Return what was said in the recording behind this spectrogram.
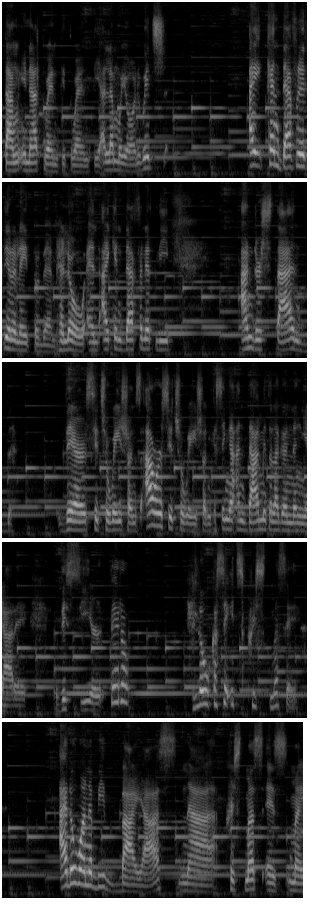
tang ina 2020. Alam mo yon which I can definitely relate to them. Hello. And I can definitely understand their situations, our situation, kasi nga ang dami talagang nangyari this year. Pero, hello, kasi it's Christmas eh. I don't wanna be biased na Christmas is my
